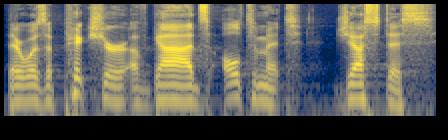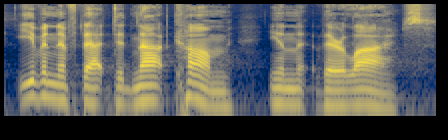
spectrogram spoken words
there was a picture of God's ultimate justice, even if that did not come in their lives.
